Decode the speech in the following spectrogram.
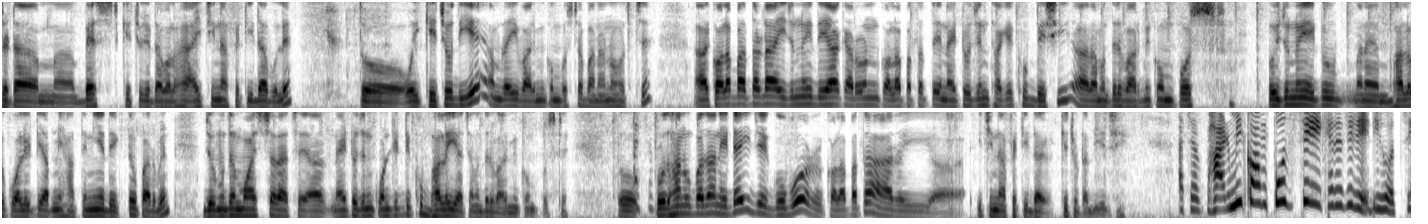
যেটা বেস্ট কেঁচো যেটা বলা হয় আইচিনা ফেটিডা বলে। তো ওই কেঁচো দিয়ে আমরা এই ভার্মি কম্পোস্টটা বানানো হচ্ছে। আর কলা পাতাটা এই জন্যই দেয়া কারণ কলা পাতাতে নাইট্রোজেন থাকে খুব বেশি আর আমাদের ভার্মি কম্পোস্ট ওই জন্যই একটু মানে ভালো কোয়ালিটি আপনি হাতে নিয়ে দেখতেও পারবেন যার মধ্যে ময়েশ্চার আছে আর নাইট্রোজেন কোয়ান্টিটি খুব ভালোই আছে আমাদের ভার্মি কম্পোস্টে। তো আচ্ছা। প্রধান উপাদান এটাই যে গোবর কলাপাতা আর ওই ইচিনা ফেটিডা কেঁচোটা দিয়েছি। আচ্ছা ভার্মি কম্পোস্ট যে এখানে যে রেডি হচ্ছে,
